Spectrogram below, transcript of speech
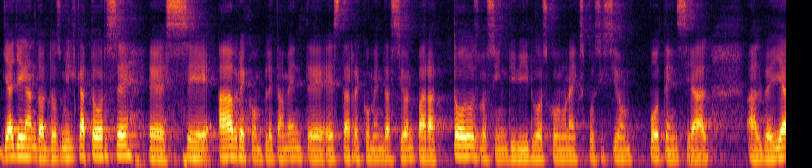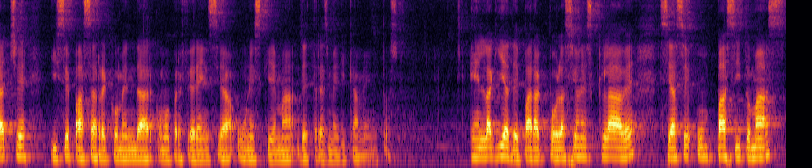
Ya llegando al 2014, eh, se abre completamente esta recomendación para todos los individuos con una exposición potencial al VIH y se pasa a recomendar como preferencia un esquema de tres medicamentos. En la guía de para poblaciones clave se hace un pasito más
